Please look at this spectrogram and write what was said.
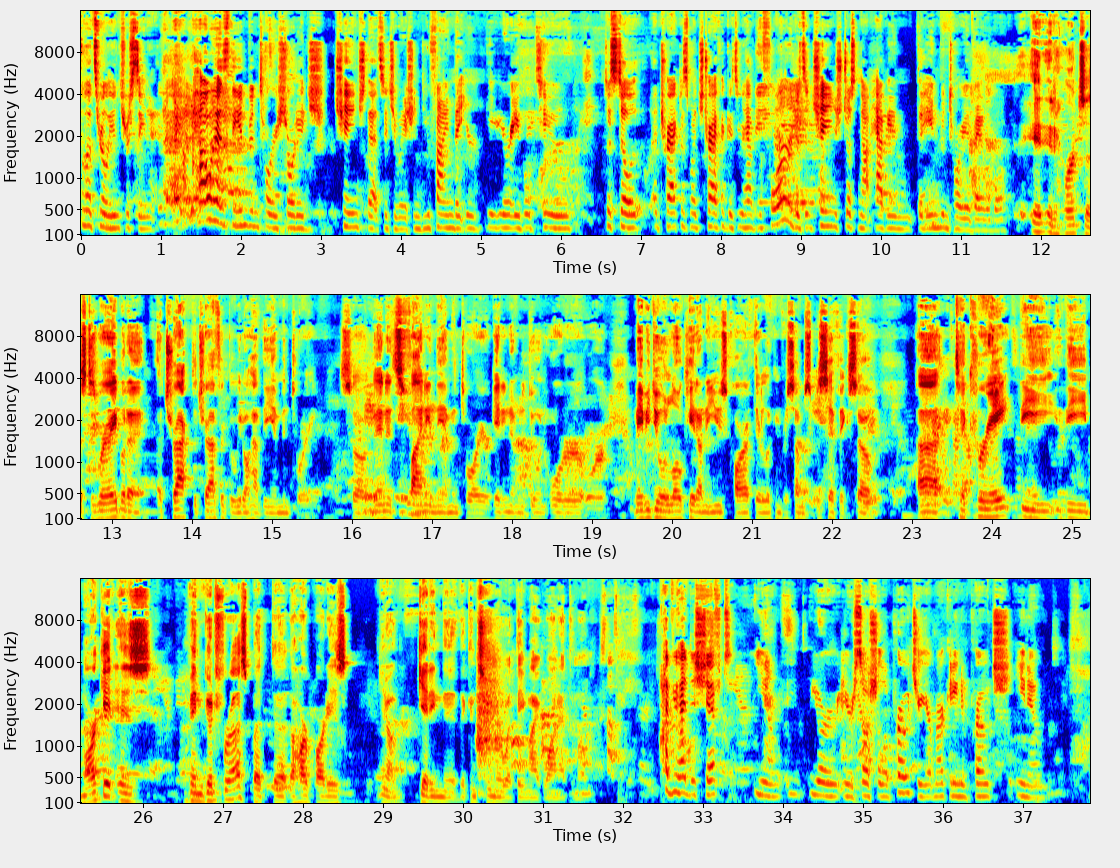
Well, that's really interesting. How has the inventory shortage changed that situation? Do you find that you're you're able to to still attract as much traffic as you have before, or does it change just not having the inventory available? It, it hurts us because we're able to attract the traffic, but we don't have the inventory. So then it's finding the inventory or getting them to do an order or maybe do a locate on a used car if they're looking for something specific. So uh, to create the the market has been good for us, but the, the hard part is you know getting the, the consumer what they might want at the moment. Have you had to shift you know your your social approach or your marketing approach you know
